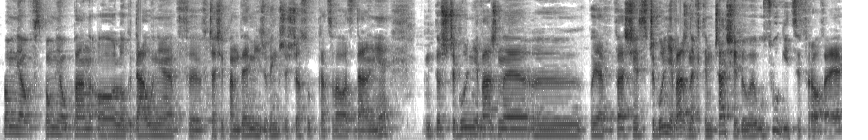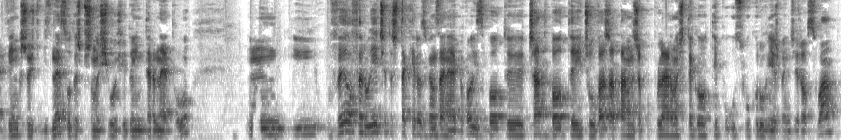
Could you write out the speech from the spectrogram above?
Wspomniał, wspomniał Pan o lockdownie w, w, czasie pandemii, że większość osób pracowała zdalnie. I to szczególnie ważne, yy, właśnie szczególnie ważne w tym czasie były usługi cyfrowe, jak większość biznesu też przenosiło się do internetu. Mm, I wy oferujecie też takie rozwiązania jak voiceboty, chatboty i czy uważa Pan, że popularność tego typu usług również będzie rosła?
